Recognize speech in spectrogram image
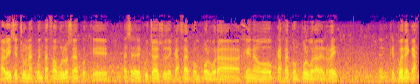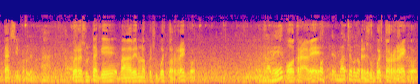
habéis hecho unas cuentas fabulosas porque ¿has escuchado eso de cazar con pólvora ajena o cazar con pólvora del rey? ¿Eh? Que puedes gastar sin problema. Ah, claro. Pues resulta que van a haber unos presupuestos récord. ¿Otra vez? Otra vez. Joder, macho, con los presupuestos récord.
